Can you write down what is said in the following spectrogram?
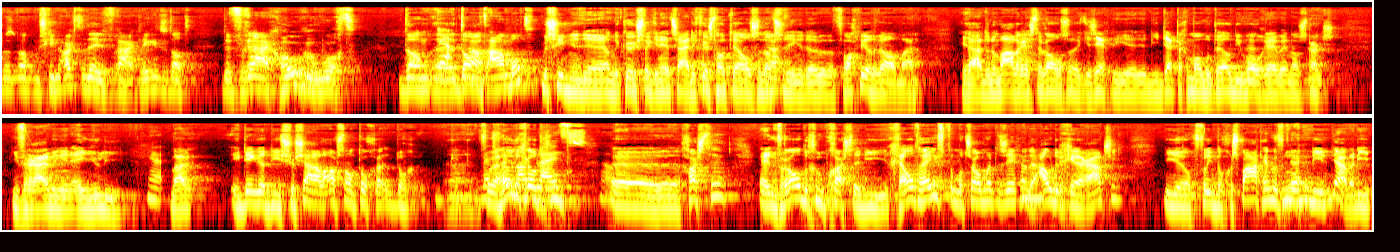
wat- wat misschien achter deze vraag ligt, is dat de vraag hoger wordt dan, eh, dan Ja. het aanbod. Misschien in de, aan de kust, wat je net zei, de kusthotels en dat Ja. soort dingen, daar verwacht je dat wel. Maar Ja, de normale restaurants, dat je zegt, die, die 30 momenteel die mogen hebben en dan straks die verruiming in 1 juli. Ja. Maar ik denk dat die sociale afstand toch, eh, toch voor een hele grote groep eh, gasten, en vooral de groep gasten die geld heeft, om het zo maar te zeggen, de oudere generatie, die nog flink nog gespaard hebben vroeger, Ja. die, ja, maar die,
